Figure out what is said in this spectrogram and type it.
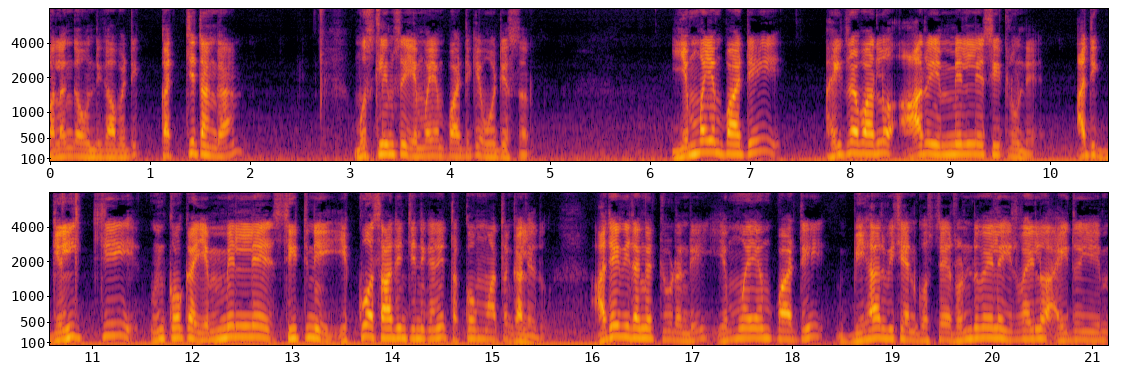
బలంగా ఉంది కాబట్టి ఖచ్చితంగా ముస్లిమ్స్ ఎంఐఎం పార్టీకి ఓటేస్తారు. ఎంఐఎం పార్టీ హైదరాబాద్లో ఆరు ఎమ్మెల్యే సీట్లు ఉండే. అది గెలిచి ఇంకొక ఎమ్మెల్యే సీట్ని ఎక్కువ సాధించింది కానీ తక్కువ మాత్రం కాలేదు. అదేవిధంగా చూడండి ఎంఐఎం పార్టీ బీహార్ విషయానికి వస్తే రెండు వేల ఇరవైలో ఐదు ఎం-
